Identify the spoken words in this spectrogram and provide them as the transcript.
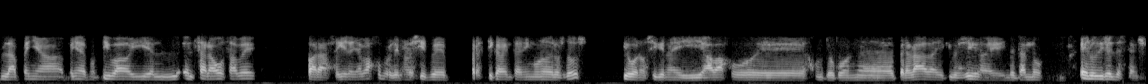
la Peña, Peña Deportiva y el, el Zaragoza B para seguir ahí abajo, porque no le sirve prácticamente a ninguno de los dos. Y bueno, siguen ahí abajo eh, junto con eh, Peralada y equipos así, eh, intentando eludir el descenso.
